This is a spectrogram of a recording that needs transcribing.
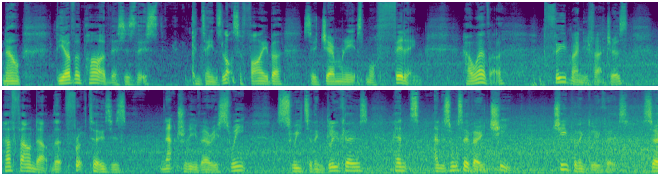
Now, the other part of this is that it contains lots of fibre, so generally it's more filling. However, food manufacturers have found out that fructose is naturally very sweet, sweeter than glucose, hence, and it's also very cheap, cheaper than glucose. So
